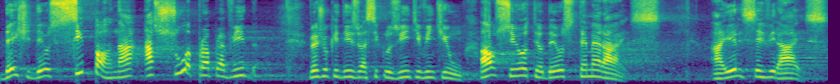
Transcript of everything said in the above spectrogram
Deixe Deus se tornar a sua própria vida. Veja o que diz os versículos 20 e 21. Ao Senhor teu Deus temerás, a Ele servirás,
